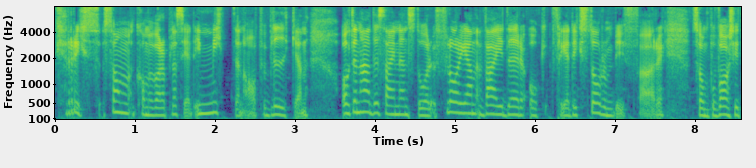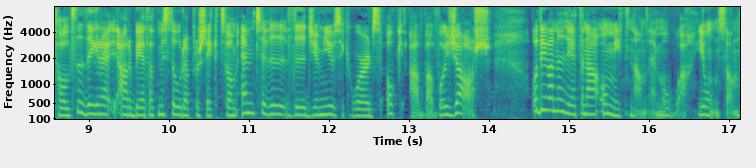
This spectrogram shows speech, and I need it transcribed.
kryss som kommer vara placerad i mitten av publiken. Och Den här designen står Florian Weider och Fredrik Stormby för som på varsitt håll tidigare arbetat med stora projekt som MTV Video Music Awards och ABBA Voyage. Och Det var nyheterna och mitt namn är Moa Jonsson.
